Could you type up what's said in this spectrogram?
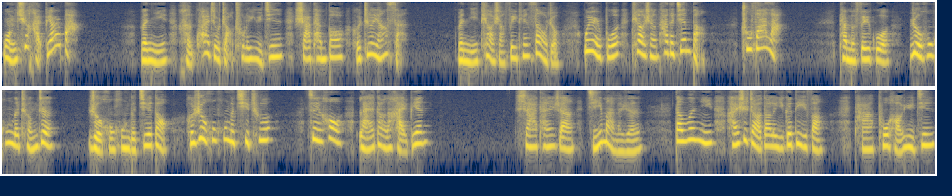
我们去海边吧。”温妮很快就找出了浴巾、沙滩包和遮阳伞。温妮跳上飞天扫帚，威尔伯跳上他的肩膀，出发啦！他们飞过热烘烘的城镇、热烘烘的街道和热烘烘的汽车。最后来到了海边。沙滩上挤满了人，但温妮还是找到了一个地方。她铺好浴巾，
